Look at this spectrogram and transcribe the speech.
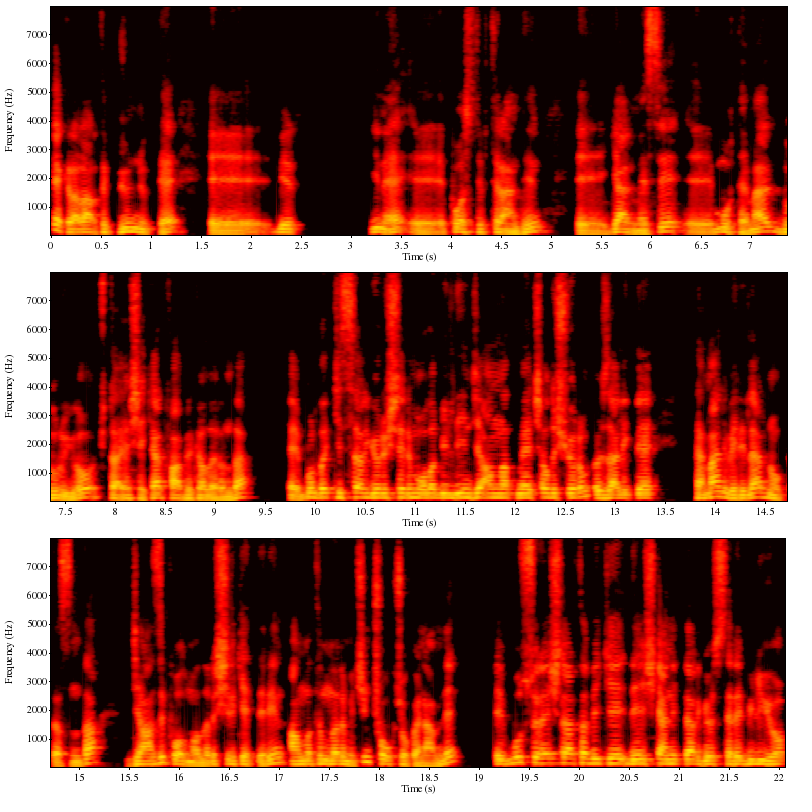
Tekrar artık günlükte e, bir yine e, pozitif trendin e, gelmesi e, muhtemel duruyor Kütahya Şeker Fabrikalarında. E, burada kişisel görüşlerimi olabildiğince anlatmaya çalışıyorum. Özellikle temel veriler noktasında cazip olmaları şirketlerin anlatımlarım için çok çok önemli. E, bu süreçler tabii ki değişkenlikler gösterebiliyor.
